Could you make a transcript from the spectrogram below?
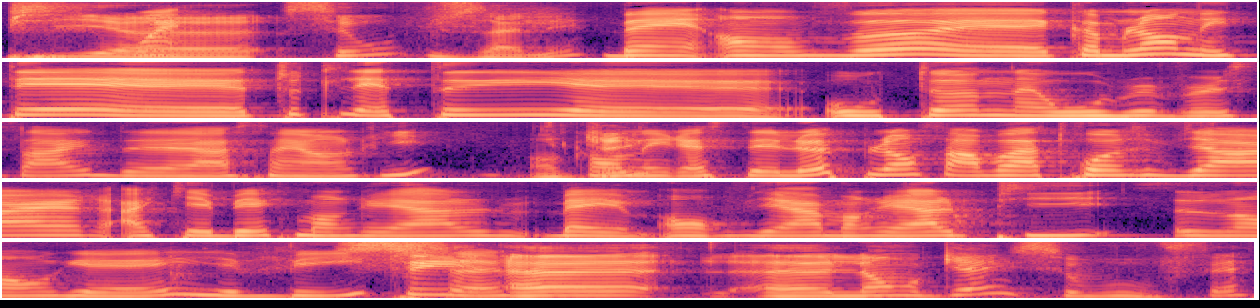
Puis euh, c'est où vous allez? Ben, on va, euh, comme là, on était euh, tout l'été, euh, automne, au Riverside euh, à Saint-Henri. On est resté là. Puis là, on s'en va à Trois-Rivières, à Québec, Montréal. Ben, on revient à Montréal, puis Longueuil, Beach. C'est euh, euh, Longueuil, c'est où vous faites?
